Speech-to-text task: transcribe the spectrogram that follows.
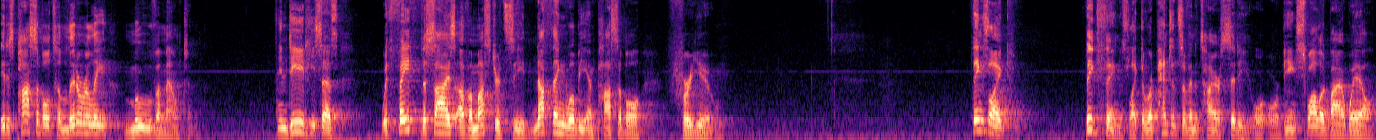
it is possible to literally move a mountain. Indeed, he says, with faith the size of a mustard seed, nothing will be impossible for you. Things like big things like the repentance of an entire city or, or being swallowed by a whale,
